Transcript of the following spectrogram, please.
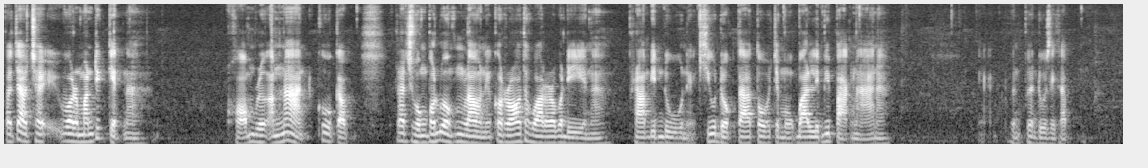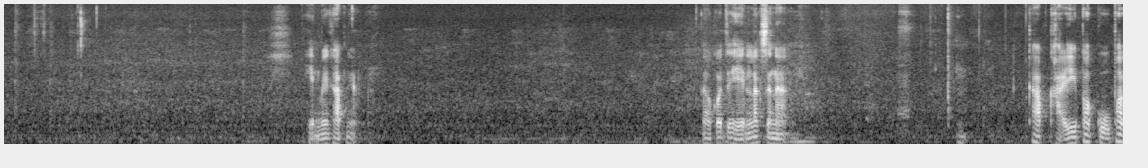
พระเจ้าชัยวรมันที่เกตนะ ขอมเรืองอำนาจ คู่กับราชวงศ์พระล่วงของเราเนี่ยก็ร้อทวารวดีนะพราหมณ์อินดูเนี่ยคิ้วดกตาโตจมูกบานลิ้นพิปากหนานะเนี่ยเพื่อนๆดูสิครับ เห็นไหมครับเนี่ยเราก็จะเห็นลักษณะคาบไขพ่อกูพ่อ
